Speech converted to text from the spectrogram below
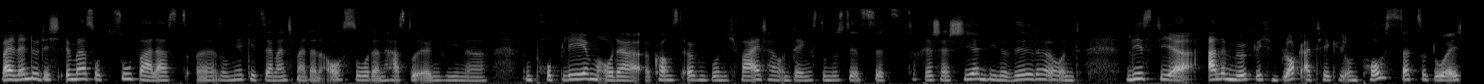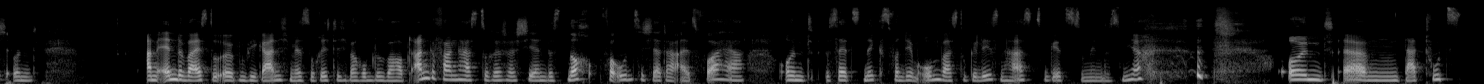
Weil wenn du dich immer so zuballerst, also mir geht es ja manchmal dann auch so, dann hast du irgendwie eine, ein Problem oder kommst irgendwo nicht weiter und denkst, du müsstest jetzt, jetzt recherchieren wie eine Wilde und liest dir alle möglichen Blogartikel und Posts dazu durch und am Ende weißt du irgendwie gar nicht mehr so richtig, warum du überhaupt angefangen hast zu recherchieren, bist noch verunsicherter als vorher und setzt nichts von dem um, was du gelesen hast. So geht es zumindest mir. und ähm, da tut es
